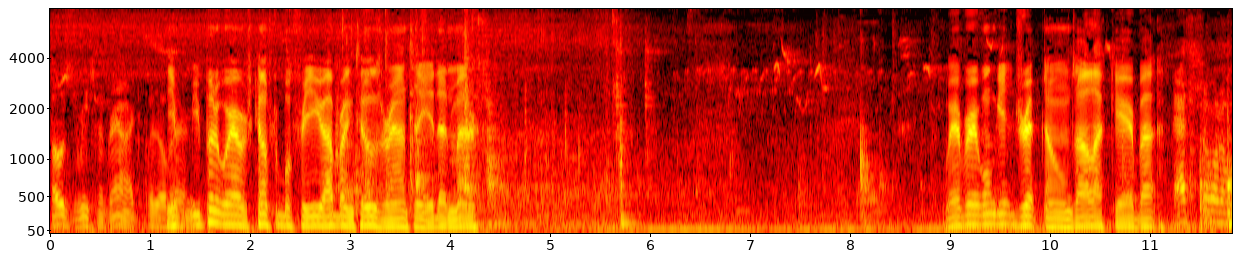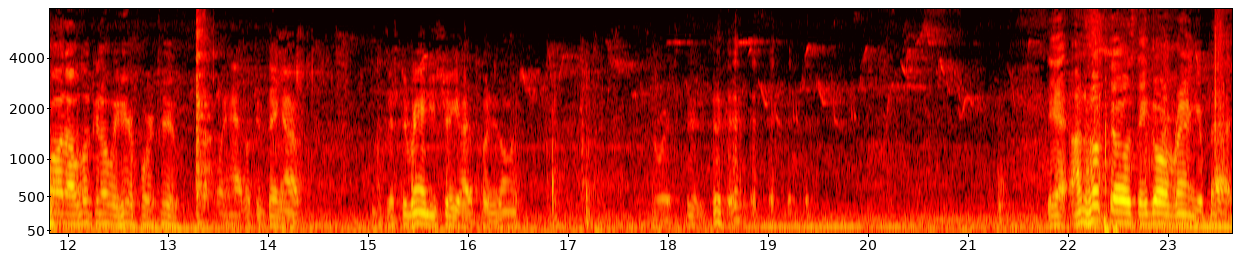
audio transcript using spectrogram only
hose is reaching the ground. I could put it over You, there. you put it wherever's comfortable for you. I'll bring tools around to you. It doesn't matter. Wherever it won't get dripped on is all I care about. That's sort of what I was looking over here for too. Point that looking thing out. Mr. Randy show you how to put it on. yeah, unhook those, they go around your back.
